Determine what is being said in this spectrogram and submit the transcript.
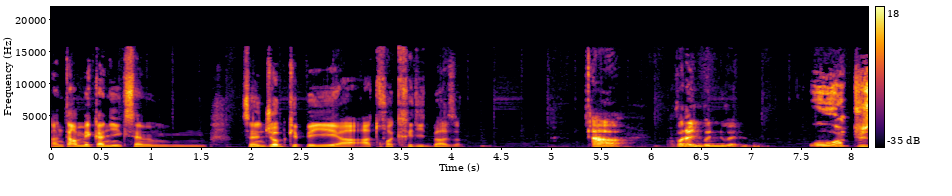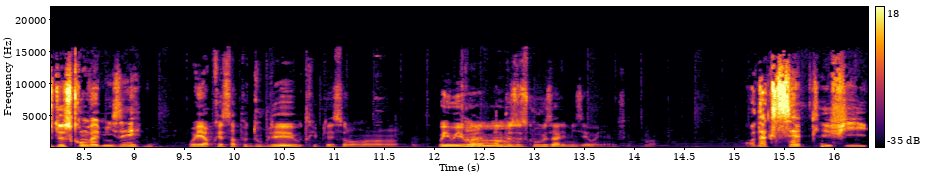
en termes mécaniques, c'est un, c'est un job qui est payé à, à 3 crédits de base. Ah, voilà une bonne nouvelle. Oh, en plus de ce qu'on va miser Oui, après, ça peut doubler ou tripler selon. euh, Oui, oui, ouais, Oh. en plus de ce que vous allez miser, oui, effectivement. On accepte les filles.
